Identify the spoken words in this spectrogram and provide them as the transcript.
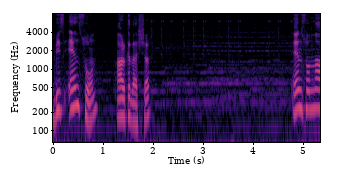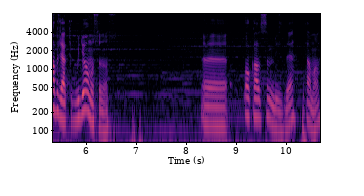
Biz en son arkadaşlar en son ne yapacaktık biliyor musunuz? Ee, o kalsın bizde. Tamam.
